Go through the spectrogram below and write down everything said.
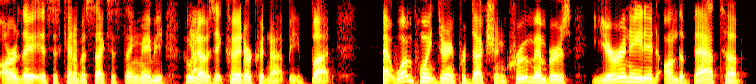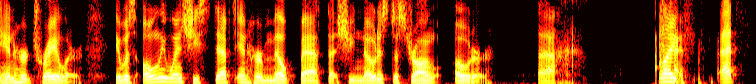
are they? It's just kind of a sexist thing, maybe. Who Yeah. knows? It could or could not be. But at one point during production, crew members urinated on the bathtub in her trailer. It was only when she stepped in her milk bath that she noticed a strong odor. Ugh. Like, That's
